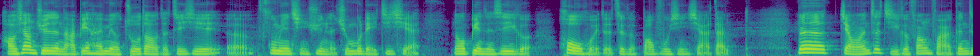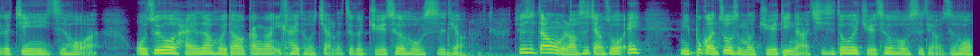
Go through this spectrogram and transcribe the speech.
好像觉得哪边还没有做到的这些呃负面情绪呢，全部累积起来。然后变成是一个后悔的这个报复性下单。那讲完这几个方法跟这个建议之后啊，我最后还是要回到刚刚一开头讲的这个决策后失调。就是当我们老师讲说，哎，你不管做什么决定啊，其实都会决策后失调之后，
